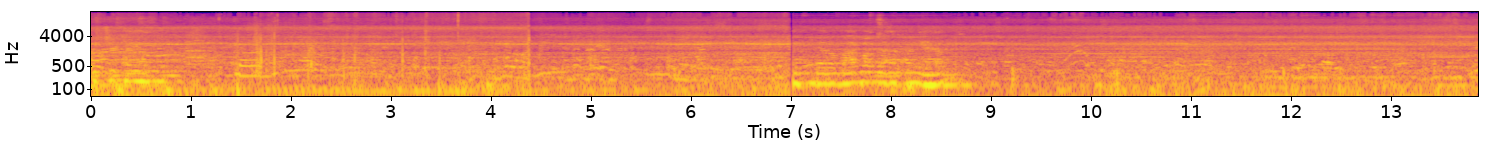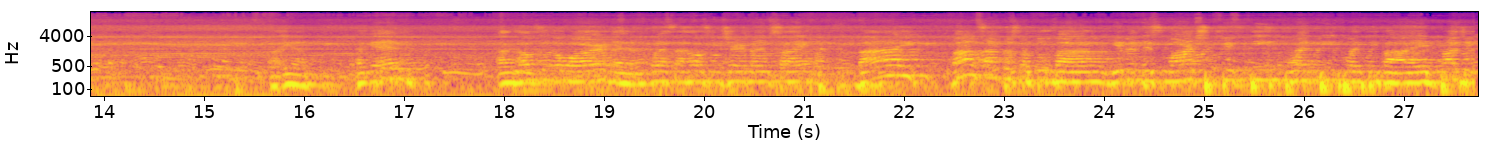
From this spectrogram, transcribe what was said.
Picture kayo. Pero bago ang lahat ng yan, Ayan. Again, ang Housing Award and mula sa Housing Chairman side by Val Santos Matubang given this March 15, 2025 project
